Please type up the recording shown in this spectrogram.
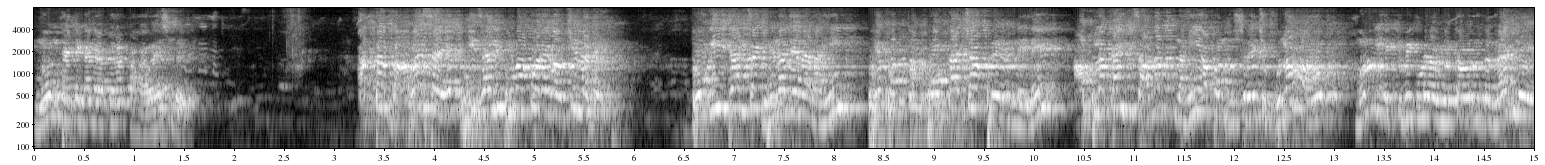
नोंद त्या ठिकाणी आपल्याला पाहावयास मिळते. आता बाबासाहेब ही झाली भीमा कोरेगावची लढाई. दोघी ज्यांचं घेणं देणं नाही हे फक्त पोटाच्या प्रेरणेने आपलं काही चालत नाही आपण दुसऱ्याचे गुलाम आहोत. म्हणून एकमेकांना एकमेकांविरुद्ध लढले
